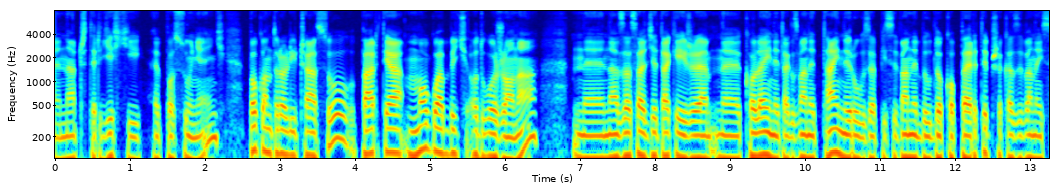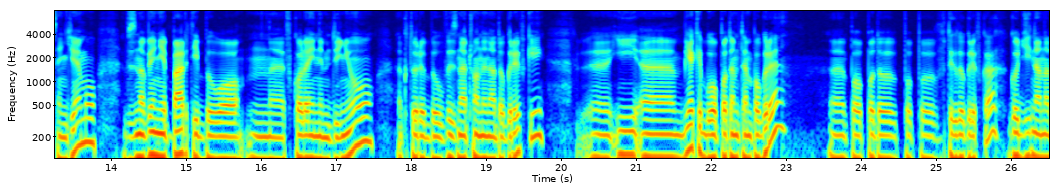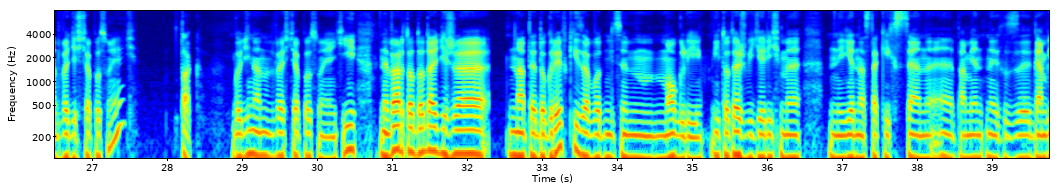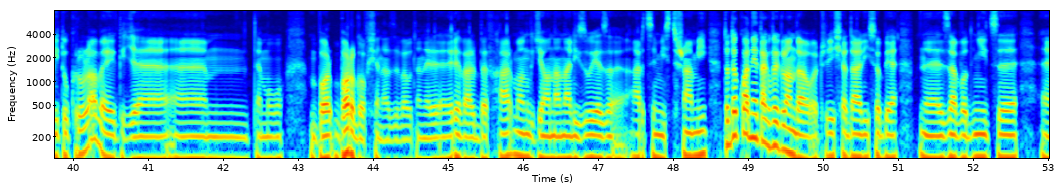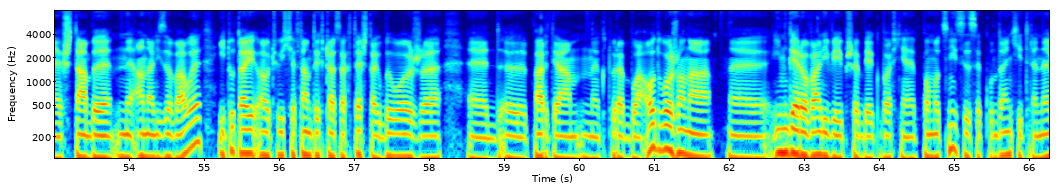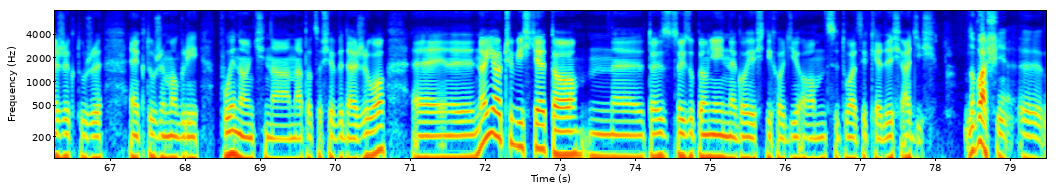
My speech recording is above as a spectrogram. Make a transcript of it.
na 40 posunięć. Po kontroli czasu partia mogła być odłożona na zasadzie takiej, że kolejny tak zwany tajny ruch zapisywany był do koperty przekazywanej sędziemu. Wznowienie partii było w kolejnym dniu, który był wyznaczony na dogrywki. I e, jakie było potem tempo gry e, po, po, po, po, w tych dogrywkach? Godzina na 20 posunięć? Tak. Godzina na 20 posunięć. I warto dodać, że na te dogrywki zawodnicy mogli, i to też widzieliśmy, jedna z takich scen e, pamiętnych z Gambitu Królowej, gdzie e, temu Bor Borgow się nazywał, ten rywal Beth Harmon, gdzie on analizuje z arcymistrzami. To dokładnie tak wyglądało, czyli siadali sobie e, zawodnicy, e, sztaby analizowały i tutaj oczywiście w tamtych czasach też tak było, że e, partia, która była odłożona, E, ingerowali w jej przebieg właśnie pomocnicy, sekundanci, trenerzy, którzy, e, którzy mogli płynąć na, na to, co się wydarzyło. E, no i oczywiście to, mm, to jest coś zupełnie innego, jeśli chodzi o sytuację kiedyś, a dziś. No właśnie, y,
